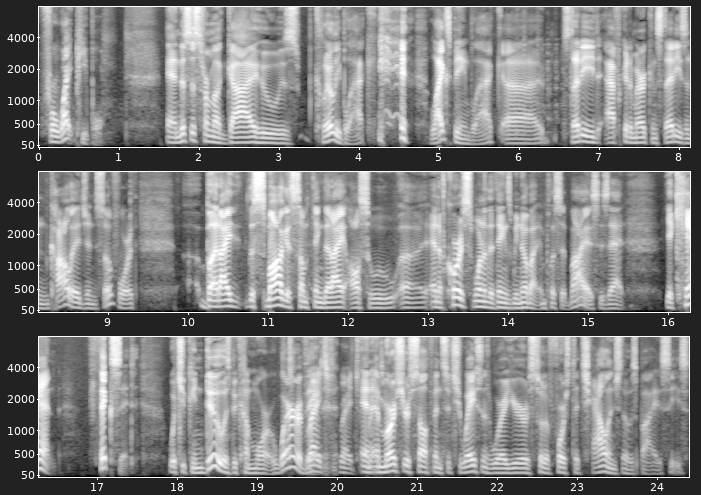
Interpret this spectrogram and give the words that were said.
for white people." And this is from a guy who is clearly black, likes being black, uh, studied African American studies in college and so forth. But I, the smog is something that I also, uh, and of course, one of the things we know about implicit bias is that you can't fix it. What you can do is become more aware of it, Right, right, and right. immerse yourself in situations where you're sort of forced to challenge those biases.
